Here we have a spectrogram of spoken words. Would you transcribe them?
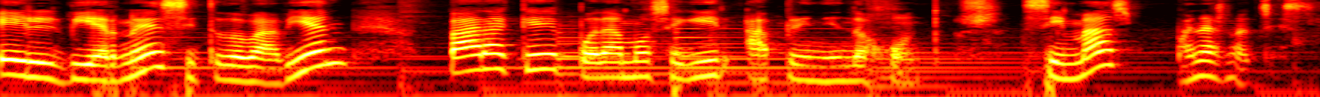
el viernes, si todo va bien, para que podamos seguir aprendiendo juntos. Sin más, buenas noches.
